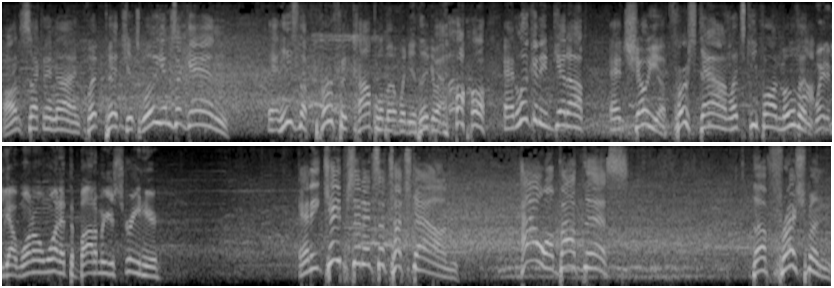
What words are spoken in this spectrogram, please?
On second and nine, quick pitch. It's Williams again. And he's the perfect complement when you think about it. Oh, and look at him get up and show you. First down. Let's keep on moving. Wait a minute. You got one on one at the bottom of your screen here. And he keeps it. It's a touchdown. How about this? The freshman.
